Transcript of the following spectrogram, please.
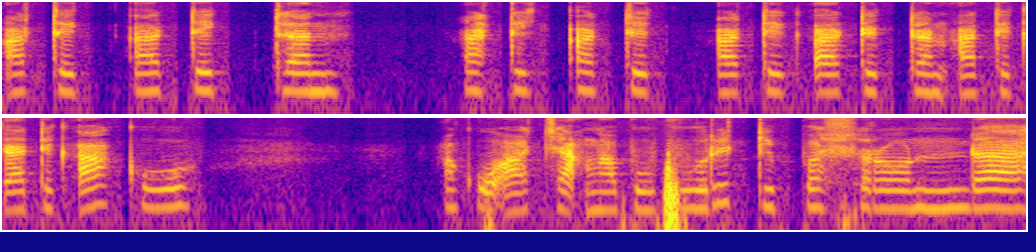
adik-adik dan adik-adik adik-adik dan adik-adik aku aku ajak ngabuburit di pos ronda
